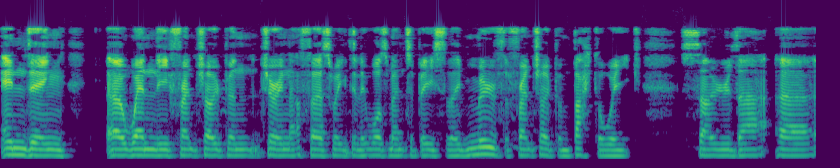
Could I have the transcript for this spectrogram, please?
ending uh, when the French Open during that first week that it was meant to be. So they've moved the French Open back a week so that uh,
